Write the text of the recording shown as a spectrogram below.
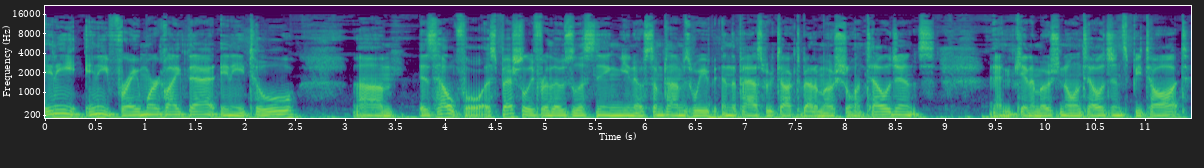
any any framework like that, any tool. Um, is helpful, especially for those listening. You know, sometimes we've in the past we've talked about emotional intelligence, and can emotional intelligence be taught?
